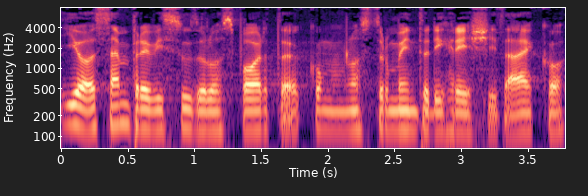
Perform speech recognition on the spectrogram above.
io ho sempre vissuto lo sport come uno strumento di crescita, ecco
